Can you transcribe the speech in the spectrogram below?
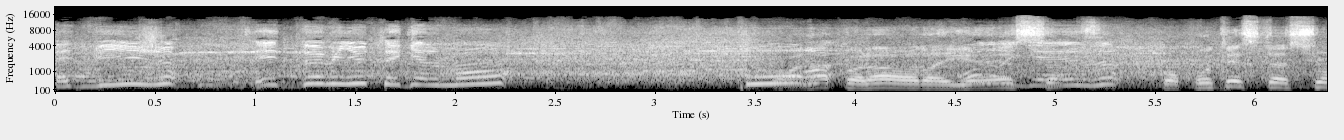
Edwige et deux minutes également Pour pour Paula Rodriguez. Rodriguez. Pour protestation.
